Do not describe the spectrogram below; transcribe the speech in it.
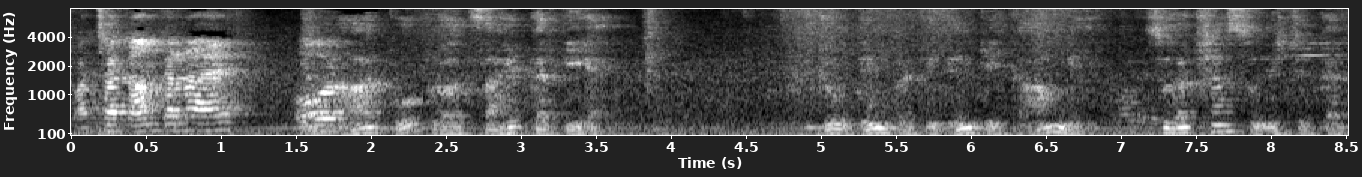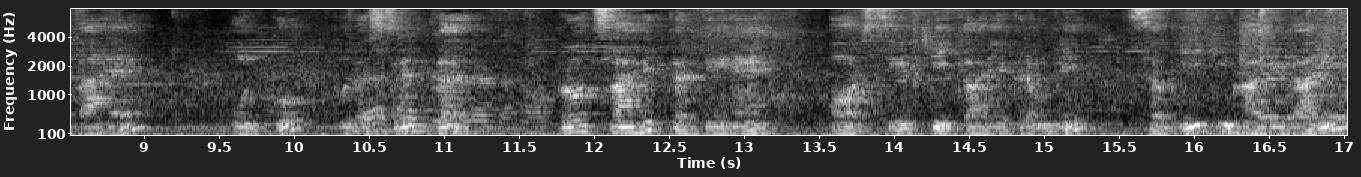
तो अच्छा काम करना है और को प्रोत्साहित करती है। जो दिन प्रतिदिन के काम में सुरक्षा सुनिश्चित करता है, उनको पुरस्कृत कर प्रोत्साहित करते हैं और सेफ्टी कार्यक्रम में सभी की भागीदारी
